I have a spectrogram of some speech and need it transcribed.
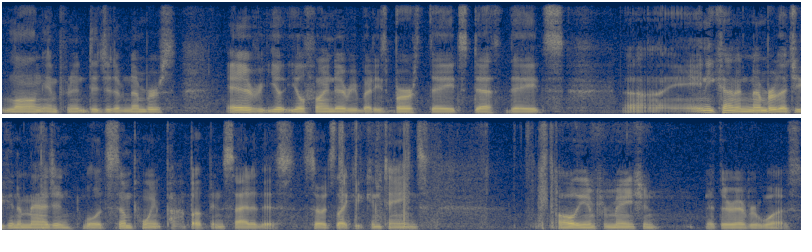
long infinite digit of numbers, every you'll, you'll find everybody's birth dates, death dates, uh, any kind of number that you can imagine will at some point pop up inside of this. So it's like it contains all the information that there ever was.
